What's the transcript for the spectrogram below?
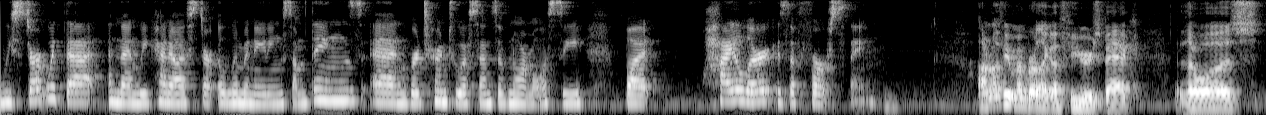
we start with that and then we kind of start eliminating some things and return to a sense of normalcy. But high alert is the first thing. I don't know if you remember, like a few years back, there was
